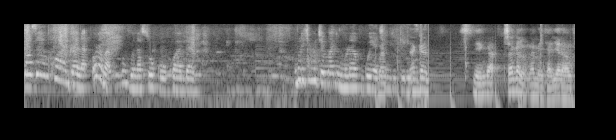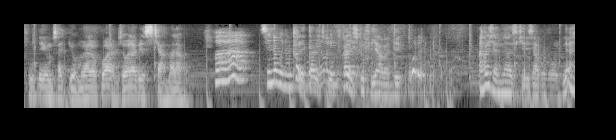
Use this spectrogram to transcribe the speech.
Maze nkwagala olaba gwe nasooka okwagala. Buli kimu kyemanyi mulaavu gwe yakinjigiriza Nagambye senga saagala ongambe nti Ariana amufuniddeyo omusajja omulala okuwala nti walabye si kyamalako sina gwe kale kale kituufu- kale kituufu ye abadde abali tannazikiriza bulungi. Naye ate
